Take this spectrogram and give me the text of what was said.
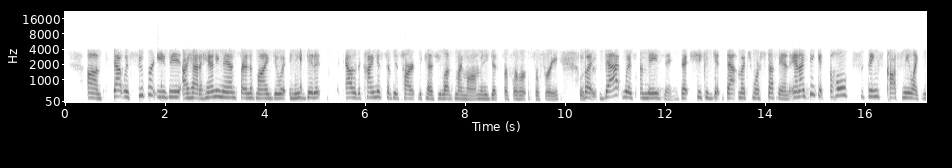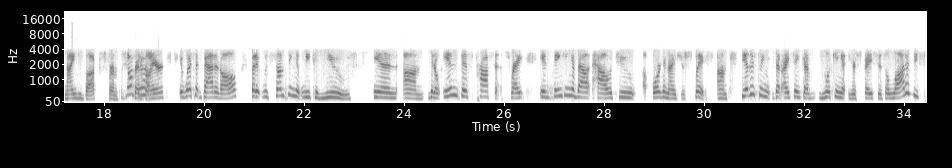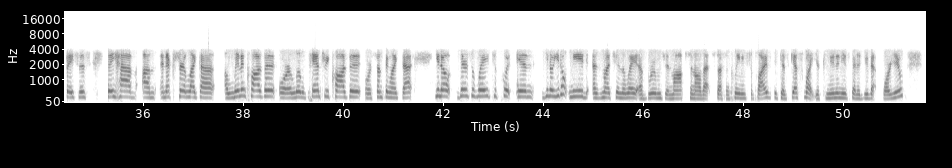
Um, that was super easy. I had a handyman friend of mine do it, and he did it out of the kindness of his heart because he loved my mom, and he did it for for for free. But that was amazing that she could get that much more stuff in, and I think it the whole things cost me like ninety bucks from Fred. Meyer. It wasn't bad at all, but it was something that we could use in um, you know in this process, right? In thinking about how to uh, organize your space. Um, the other thing that I think of looking at your space is a lot of these spaces they have um, an extra like a, a linen closet or a little pantry closet or something like that. You know, there's a way to put in, you know, you don't need as much in the way of brooms and mops and all that stuff and cleaning supplies because guess what? Your community is going to do that for you.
